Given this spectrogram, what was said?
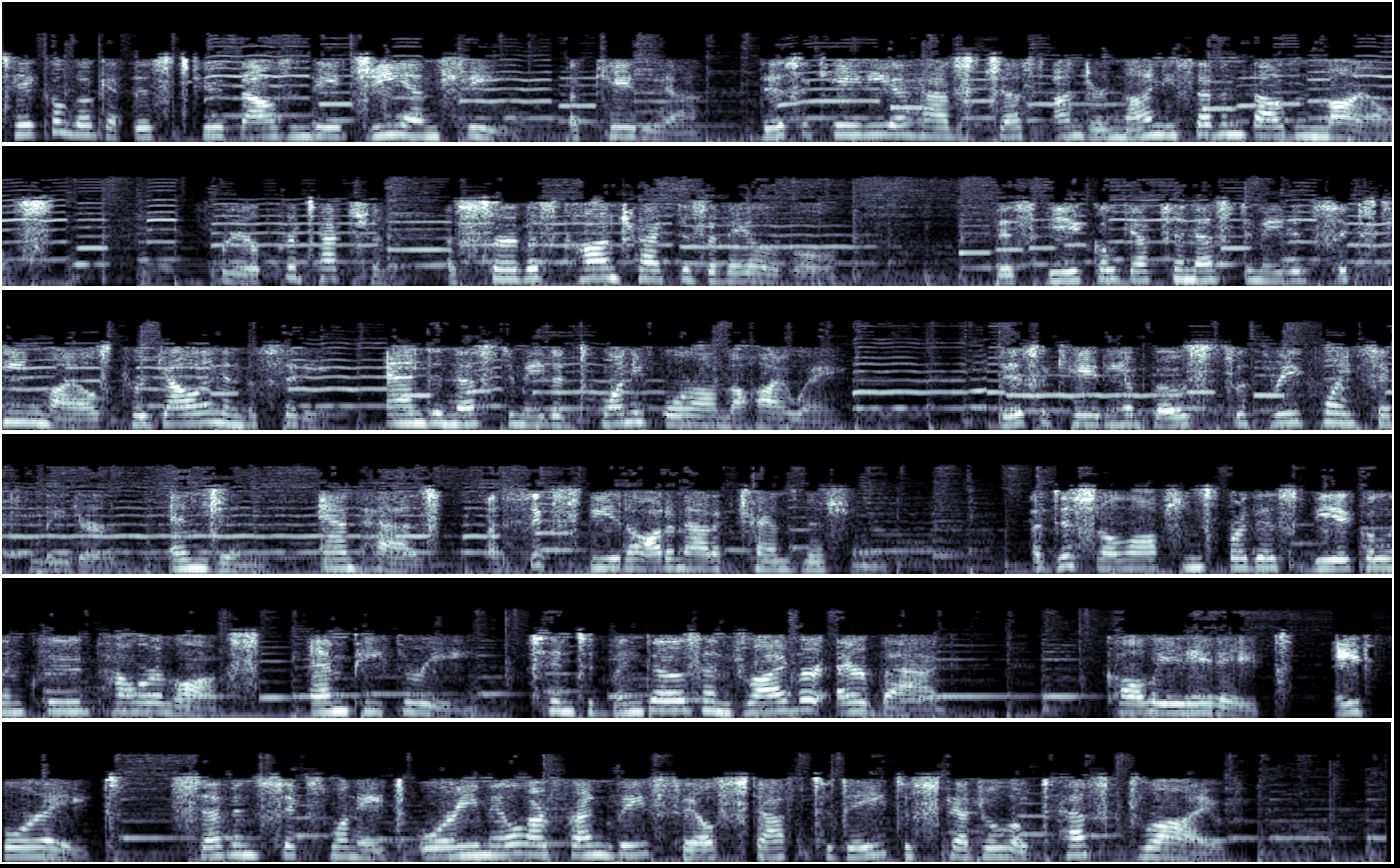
Take a look at this 2008 GMC Acadia. This Acadia has just under 97,000 miles. For your protection, a service contract is available. This vehicle gets an estimated 16 miles per gallon in the city, and an estimated 24 on the highway. This Acadia boasts a 3.6-liter engine, and has a 6-speed automatic transmission. Additional options for this vehicle include power locks, MP3, tinted windows and driver airbag. Call 888-848-7618 or email our friendly sales staff today to schedule a test drive.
